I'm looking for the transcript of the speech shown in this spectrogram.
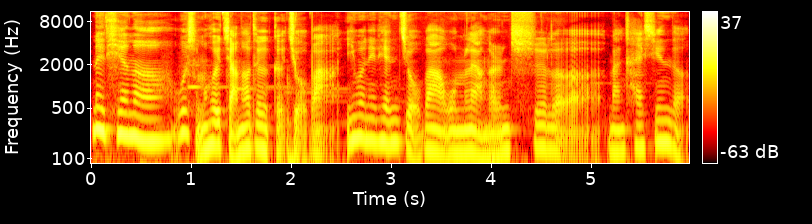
那天呢，为什么会讲到这个酒吧？因为那天酒吧我们两个人吃了蛮开心的。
